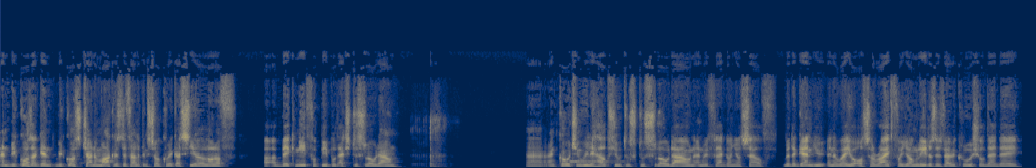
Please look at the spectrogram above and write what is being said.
and because, again, because China market is developing so quick, I see a lot of, a big need for people actually to slow down uh, and coaching really helps you to, to slow down and reflect on yourself. But again, you, in a way, you're also right. For young leaders, it's very crucial that they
